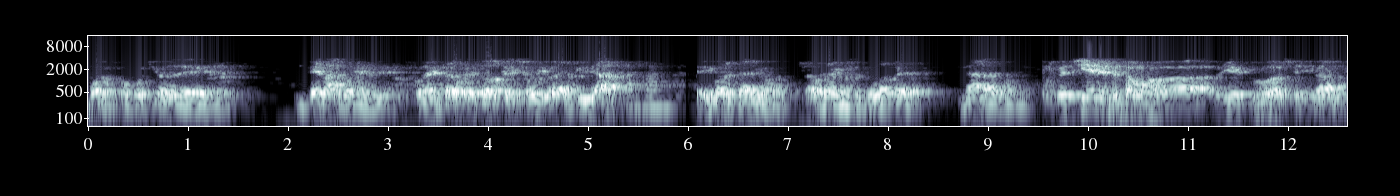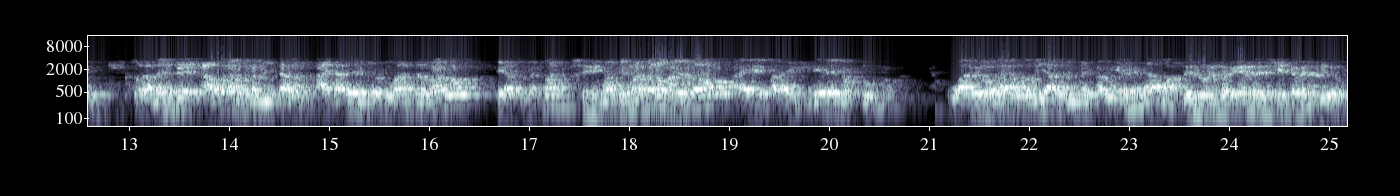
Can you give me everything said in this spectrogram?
bueno, por cuestiones de un tema con el, con el profesor se disolvió la actividad. Ajá. Y bueno, este año la verdad que no se pudo hacer nada con, Recién empezamos a abrir el club hace... Claro. Solamente ahora nos habilitaron acá dentro del lugar cerrado, que hace una semana. Sí. Más que empezamos eh, para alquileres nocturnos. Cuatro horas por día de lunes a viernes, nada más. De lunes a viernes de 7 a 22.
